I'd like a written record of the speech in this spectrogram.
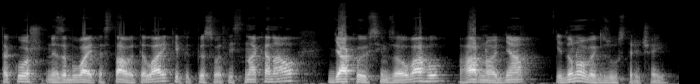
Також не забувайте ставити лайки, підписуватись на канал. Дякую всім за увагу, гарного дня і до нових зустрічей!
